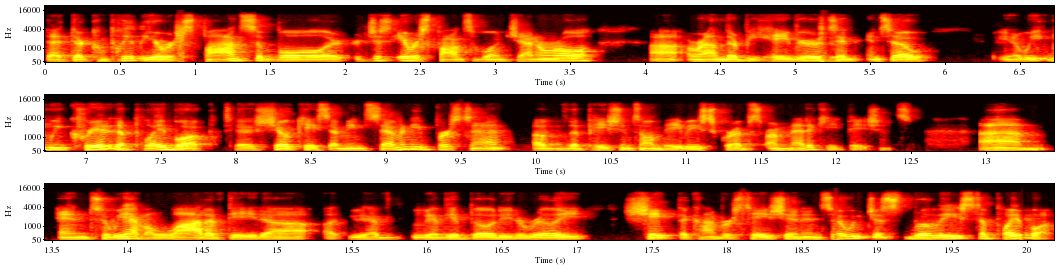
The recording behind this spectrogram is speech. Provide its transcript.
that they're completely irresponsible or just irresponsible in general uh, around their behaviors. And, and so, you know, we, we created a playbook to showcase, I mean, 70% of the patients on BabyScripts are Medicaid patients. Um, and so we have a lot of data. Uh, we have, we have the ability to really shape the conversation. And so we just released a playbook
